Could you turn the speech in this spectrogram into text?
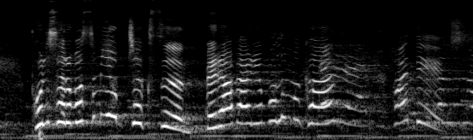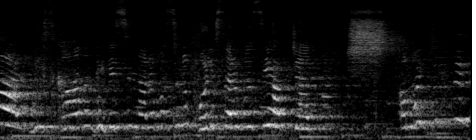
Polis arabası mı yapacaksın? Beraber yapalım mı Kaan? Evet. Hadi. Arkadaşlar biz Kaan'ın dedesinin arabasını polis arabası yapacağız. Şşt, ama kimse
